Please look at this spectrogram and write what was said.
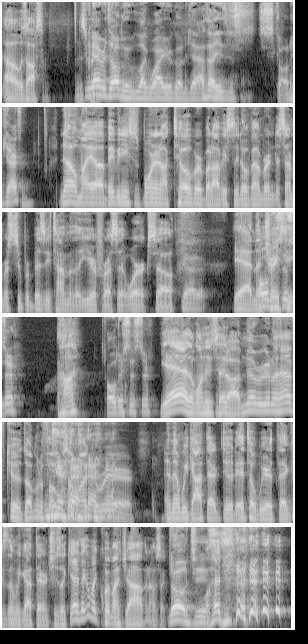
Oh, it was awesome. It was You great. never told me like why you were going to Jackson. I thought you was just, just going to Jackson. No, my uh, baby niece was born in October, but obviously November and December is super busy time of the year for us at work. So Got it. yeah, and then Older Tracy, sister. huh? Older sister. Yeah, the one who said I'm never gonna have kids. I'm gonna focus on my career. And then we got there, dude. It's a weird thing because then we got there and she's like, "Yeah, I think I might quit my job." And I was like, Oh, jeez. What?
